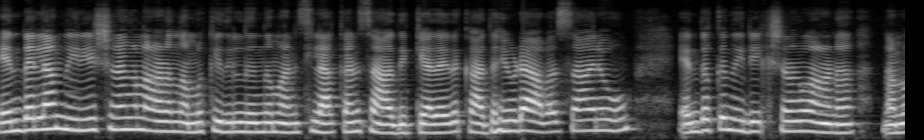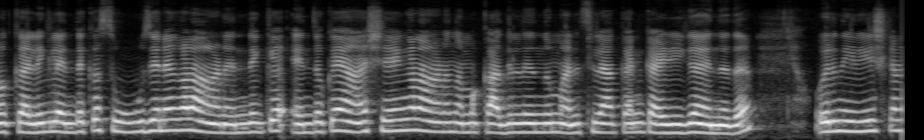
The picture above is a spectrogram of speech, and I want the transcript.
എന്തെല്ലാം നിരീക്ഷണങ്ങളാണ് നമുക്കിതിൽ നിന്ന് മനസ്സിലാക്കാൻ സാധിക്കുക? അതായത് കഥയുടെ അവസാനവും എന്തൊക്കെ നിരീക്ഷണങ്ങളാണ് നമുക്ക് അല്ലെങ്കിൽ എന്തൊക്കെ സൂചനകളാണ് എന്തൊക്കെ എന്തൊക്കെ ആശയങ്ങളാണ് നമുക്ക് അതിൽ നിന്നും മനസ്സിലാക്കാൻ കഴിയുക എന്നത് ഒരു നിരീക്ഷണ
